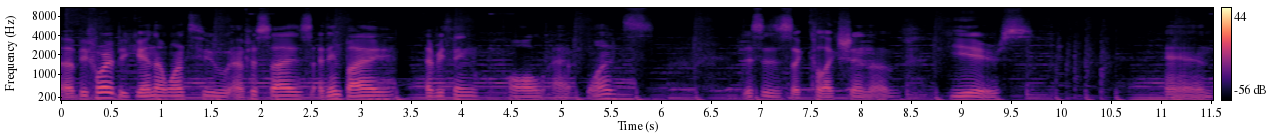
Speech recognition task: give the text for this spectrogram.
Uh, before I begin, I want to emphasize I didn't buy everything all at once. This is a collection of years, and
